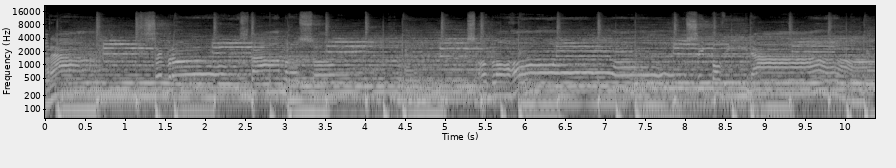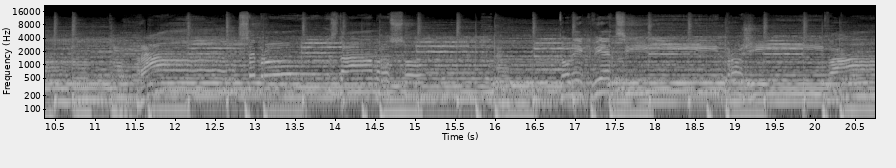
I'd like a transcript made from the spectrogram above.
Rád se brouzdám rosou, s oblohou si povídám. Rád se brouzdám rosou, tolik věcí prožívám.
